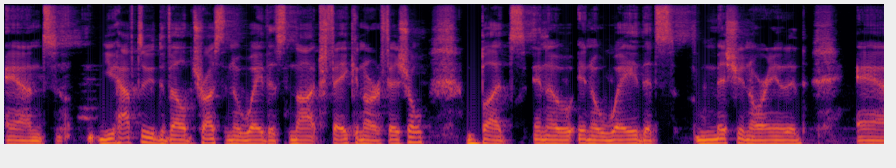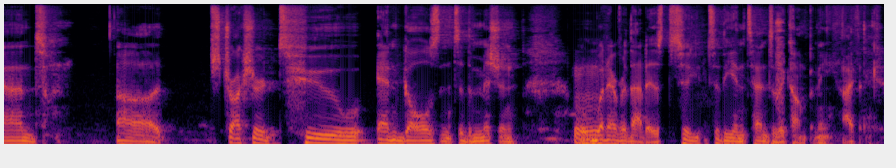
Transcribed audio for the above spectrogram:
And you have to develop trust in a way that's not fake and artificial but in a in a way that's mission oriented and uh, structured to end goals and to the mission mm-hmm. whatever that is to to the intent of the company i think.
